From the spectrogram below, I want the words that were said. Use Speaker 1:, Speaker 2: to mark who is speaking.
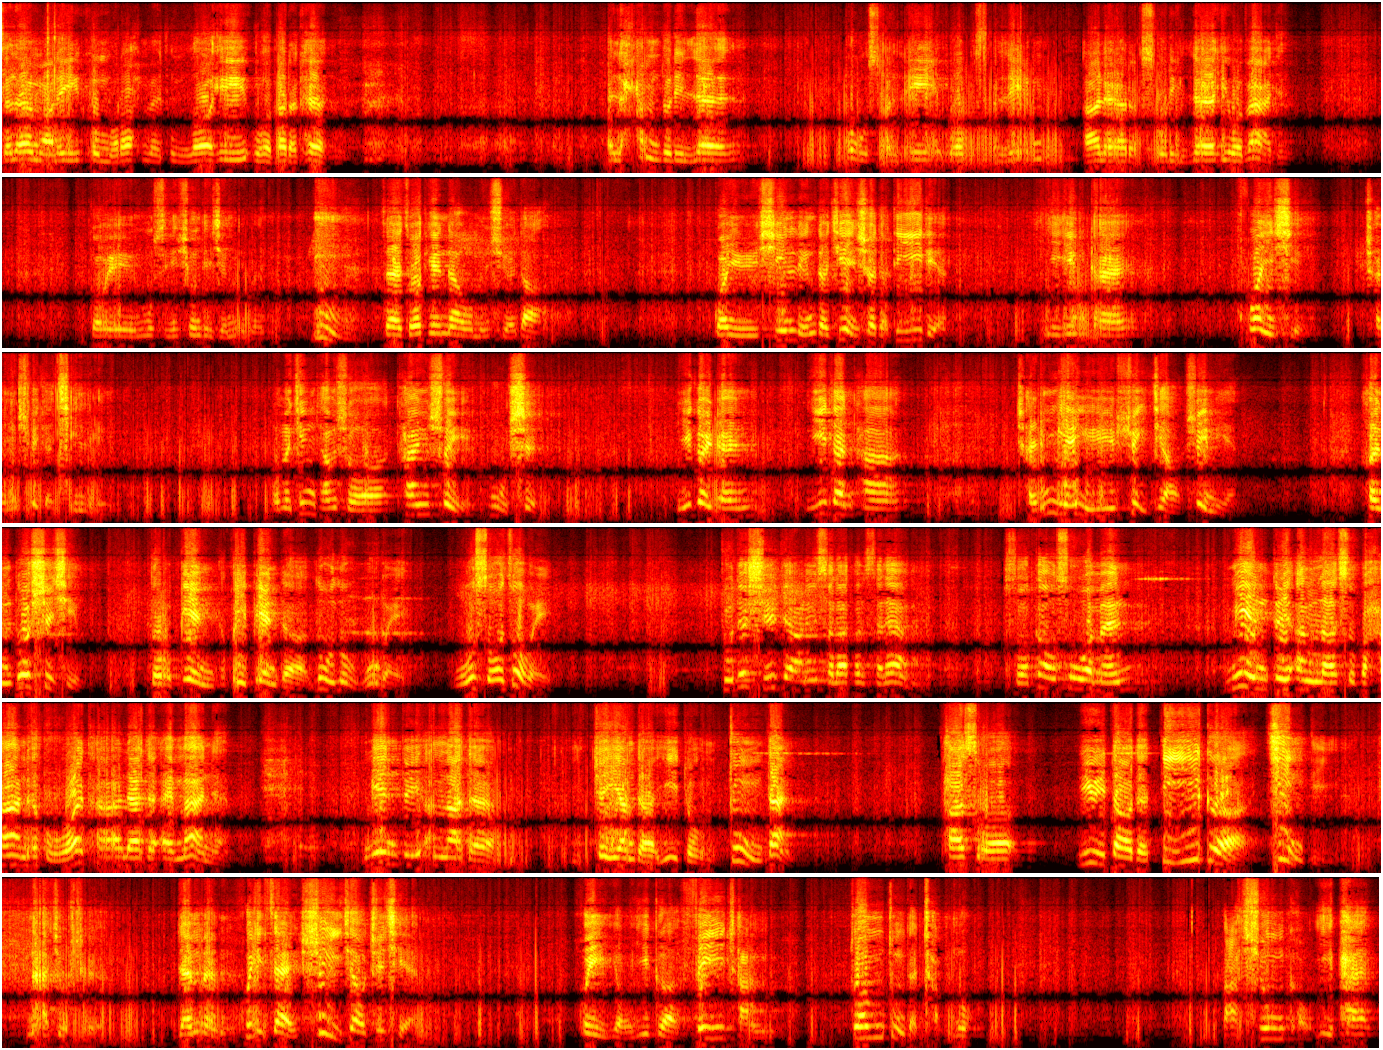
Speaker 1: السلام عليكم ورحمة الله وبركاته الحمد لله وأصلي وأسلم على رسول الله وبعد 各位穆斯林兄弟姐妹们，在昨天呢，我们学到关于心灵的建设的第一点，你应该唤醒沉睡的心灵。 我们经常说贪睡误事，一个人一旦他沉眠于睡觉、睡眠，很多事情都变会变得碌碌无为、无所作为。主的使者阿里·萨拉特·萨拉所告诉我们，面对安拉苏巴汗的活塔来的艾曼呢？面对安拉的这样的一种重担，他所遇到的第一个境地，那就是人们会在睡觉之前，会有一个非常庄重的承诺，把胸口一拍，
